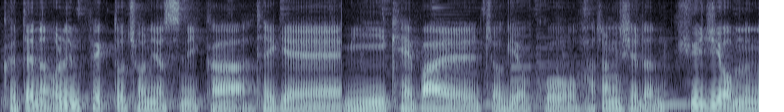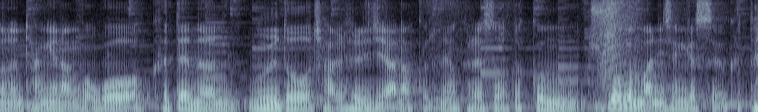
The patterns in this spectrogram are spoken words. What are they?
그때는 올림픽도 전이었으니까 되게 미개발적이었고 화장실은 휴지 없는 거는 당연한 거고 그때는 물도 잘 흘리지 않았거든요. 그래서 조금 추억은 많이 생겼어요 그때.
